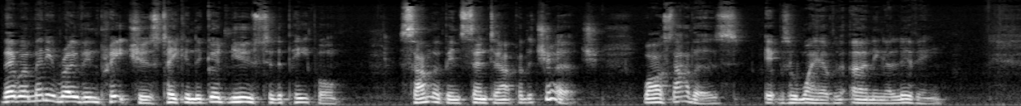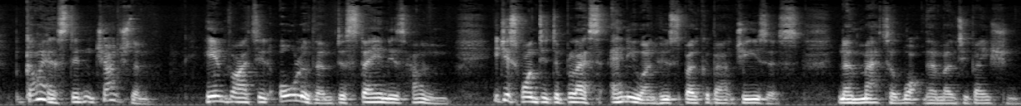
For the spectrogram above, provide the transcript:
There were many roving preachers taking the good news to the people. Some have been sent out by the church, whilst others it was a way of earning a living. But Gaius didn't judge them. He invited all of them to stay in his home. He just wanted to bless anyone who spoke about Jesus, no matter what their motivation.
